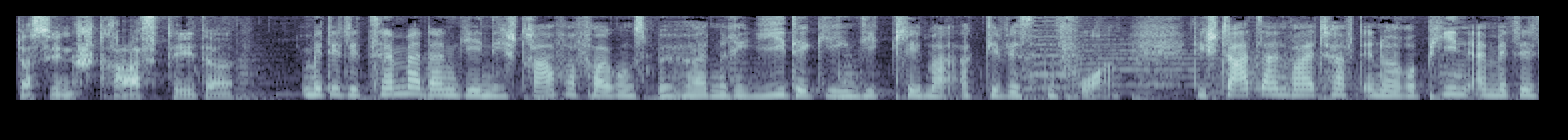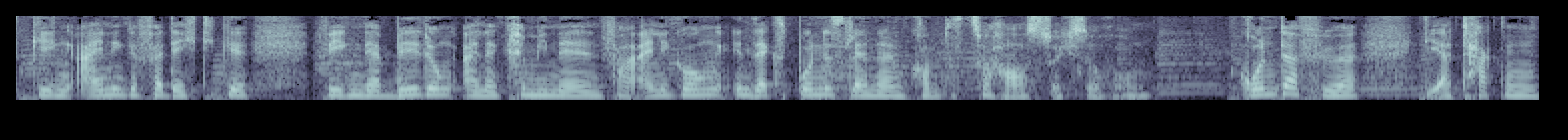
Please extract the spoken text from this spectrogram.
Das sind Straftäter Mitte Dezember dann gehen die Strafverfolgungsbehörden rigide gegen die Klimaaktivisten vor. Die Staatsanwaltschaft in Europien ermittelt gegen einige Verdächtige wegen der Bildung einer kriminellen Vereinigung. In sechs Bundesländern kommt es zur Hausdurchsuchung. Grund dafür die Attacken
